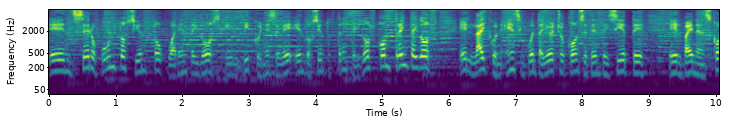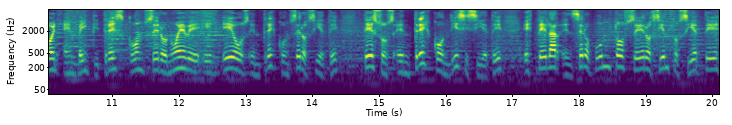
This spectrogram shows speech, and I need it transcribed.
en 0.142, el Bitcoin SB en 232,32, el Litecoin en 58,77, el Binance Coin en 23,09, el EOS en 3,07, Tesos en 3,17, Stellar en 0.0107,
